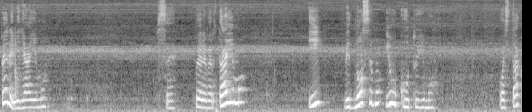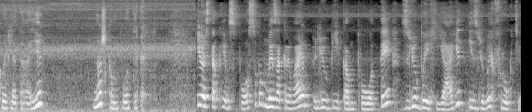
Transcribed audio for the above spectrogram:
перевіряємо. Все. Перевертаємо і відносимо і укутуємо. Ось так виглядає наш компотик. І ось таким способом ми закриваємо любі компоти з любих ягід і з любих фруктів.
